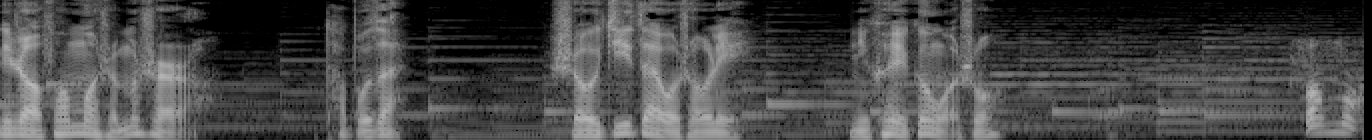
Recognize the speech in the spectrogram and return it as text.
你找方墨什么事儿啊？他不在，手机在我手里，你可以跟我说。方墨，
